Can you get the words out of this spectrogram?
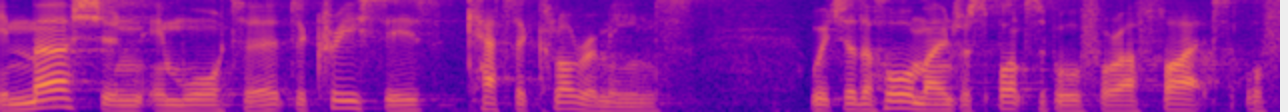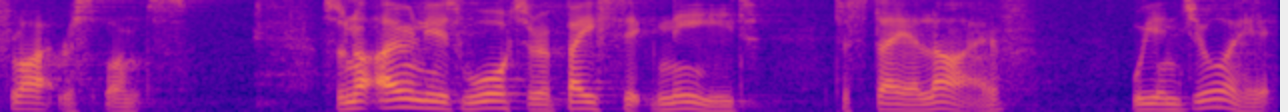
Immersion in water decreases catecholamines, which are the hormones responsible for our fight or flight response. So, not only is water a basic need to stay alive, we enjoy it,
